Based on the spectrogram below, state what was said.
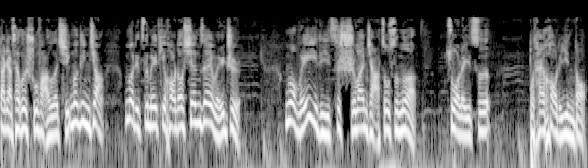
大家才会抒发恶气。我跟你讲，我的自媒体号到现在为止，我唯一的一次十万加就是我做了一次不太好的引导，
